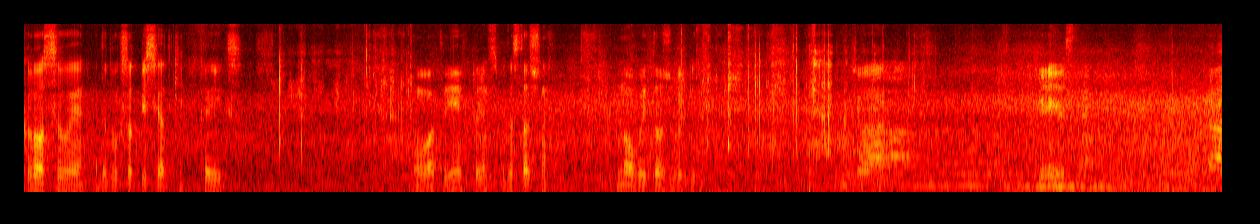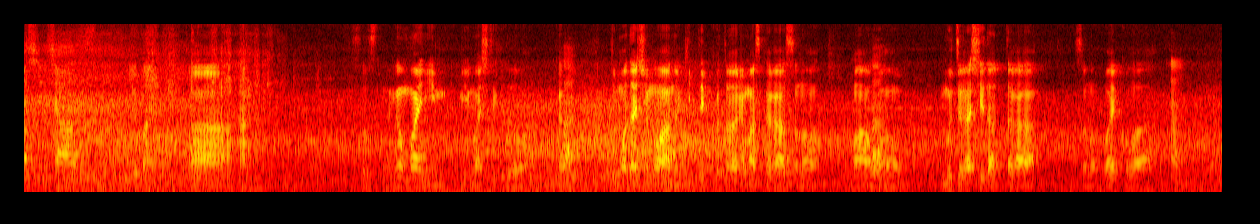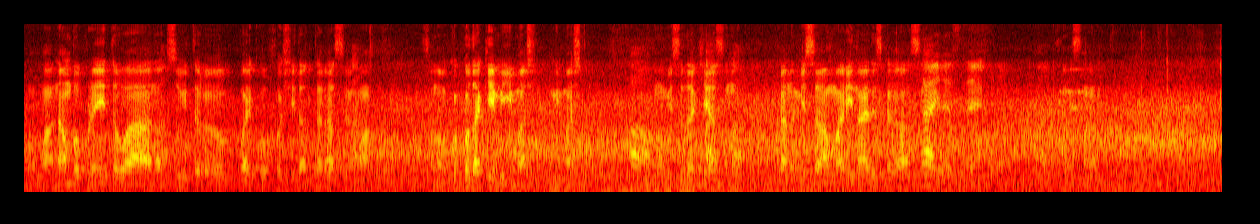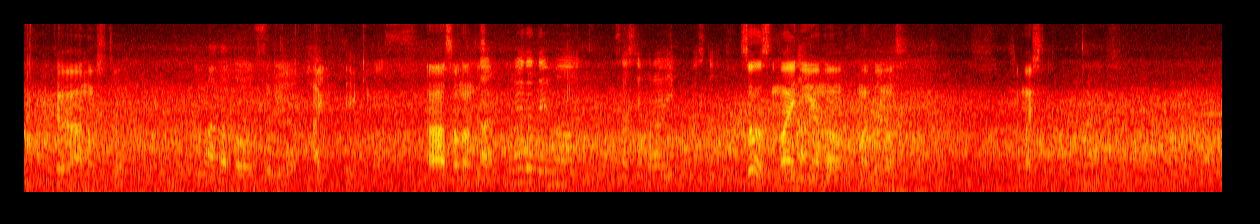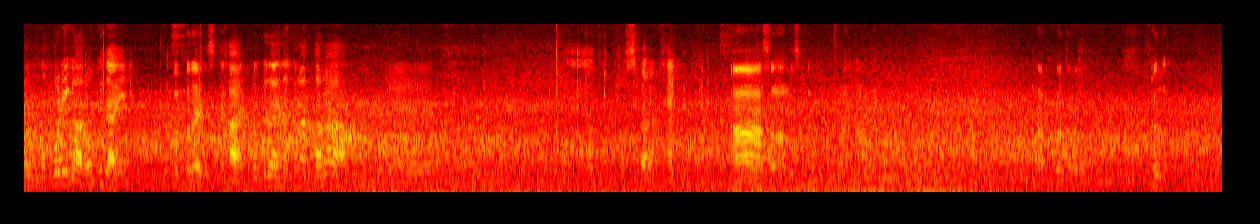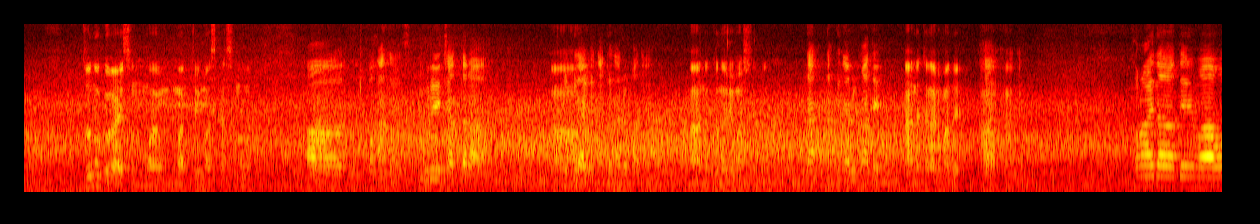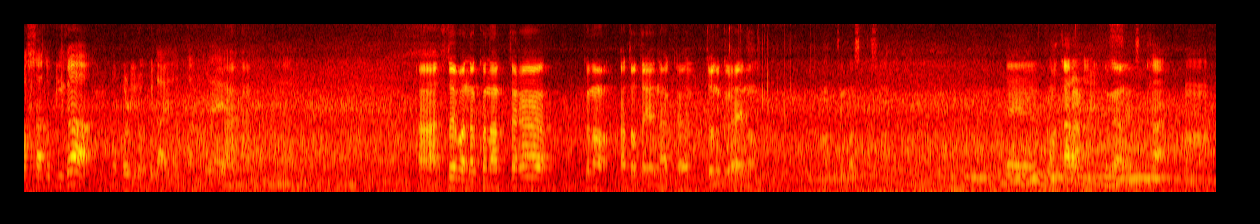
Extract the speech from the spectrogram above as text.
кроссовые, это 250 KX. Вот, и в принципе достаточно новые тоже выглядят. Ничего. Интересно. これは新車ですね。U バイク。ああ、はい。そうですね。でも前に見ましたけど、は友達もあの来てくことありますから、そのまあ、はあの珍しいだったらそのバイクは。はまあ、ナンバープレートはあのついてるバイクを欲しいだったらそれ、まあ、 そのここだけ見まし見ましたい。この店だけはその他の店はあんまりないですからないですね。これ。はそうですねだからあのちょっとい。今だとすぐ入ってきます。ああそうなんですか、はい、この間電話させてもらいました。そうですね前に、はいあのまあ電話しましたでも残りが6台です。6台ですか、はい、6台なくなったら、えー、ちょっとしばらく入ってもらいます。ああそうなんですか、うんうんなるほど。どのぐらいその、ま、待っていますか？その。あー、わかんないです。売れちゃったら、あ6台がなくなるまで。あなくなりましたか？ななくなるまで。あなくなるまで、はい。あこの間電話をした時が残り6台だったので、はいはい。あー例えばなくなったらこの後でなんかどのぐらいの待ってますかその。えー、わからないです。わからないですかはい。うん。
